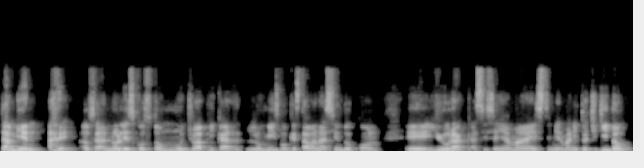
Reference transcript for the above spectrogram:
también, o sea, no les costó mucho aplicar lo mismo que estaban haciendo con eh, Yurak, así se llama este, mi hermanito chiquito,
